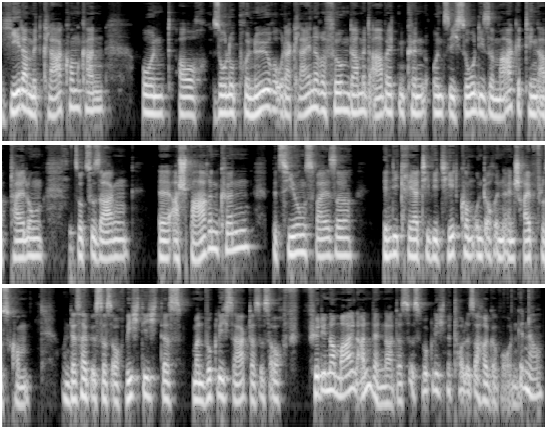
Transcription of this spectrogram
jeder mit klarkommen kann und auch Solopreneure oder kleinere Firmen damit arbeiten können und sich so diese Marketingabteilung sozusagen äh, ersparen können, beziehungsweise in die Kreativität kommen und auch in einen Schreibfluss kommen. Und deshalb ist das auch wichtig, dass man wirklich sagt, das ist auch für den normalen Anwender, das ist wirklich eine tolle Sache geworden. Genau.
